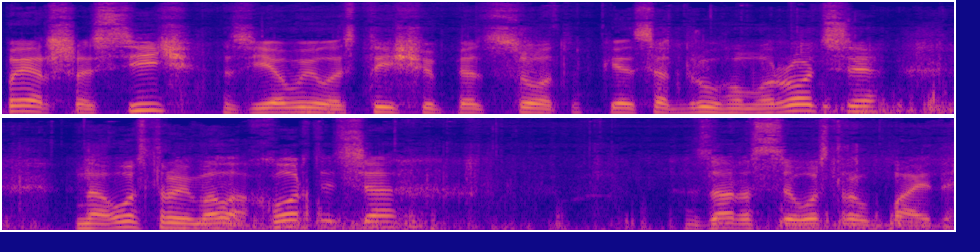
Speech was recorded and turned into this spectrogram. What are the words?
Перша Січ з'явилась в 1552 році на острові Мала Хортиця Зараз це остров Байди.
